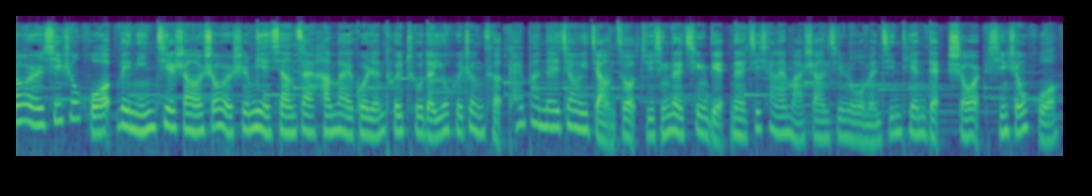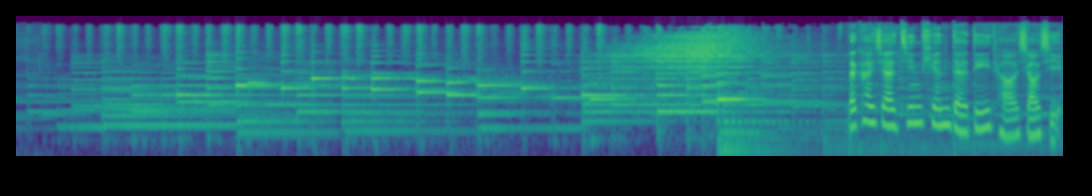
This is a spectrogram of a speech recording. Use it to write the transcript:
首尔新生活为您介绍首尔市面向在韩外国人推出的优惠政策、开办的教育讲座、举行的庆典。那接下来马上进入我们今天的首尔新生活。来看一下今天的第一条消息：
